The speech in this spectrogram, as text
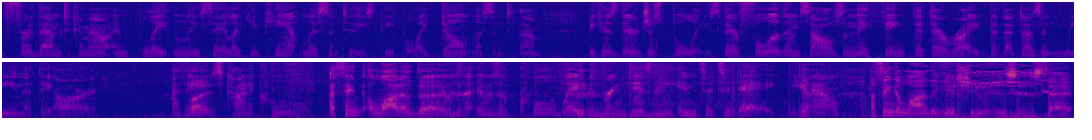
for them to come out and blatantly say like you can't listen to these people. Like don't listen to them because they're just bullies. They're full of themselves and they think that they're right but that doesn't mean that they are. I think Well, it was kind of cool. I think a lot of the, it was, a, it was a cool way to bring disney into today you Yeah. know? I think a lot of the issue is is that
